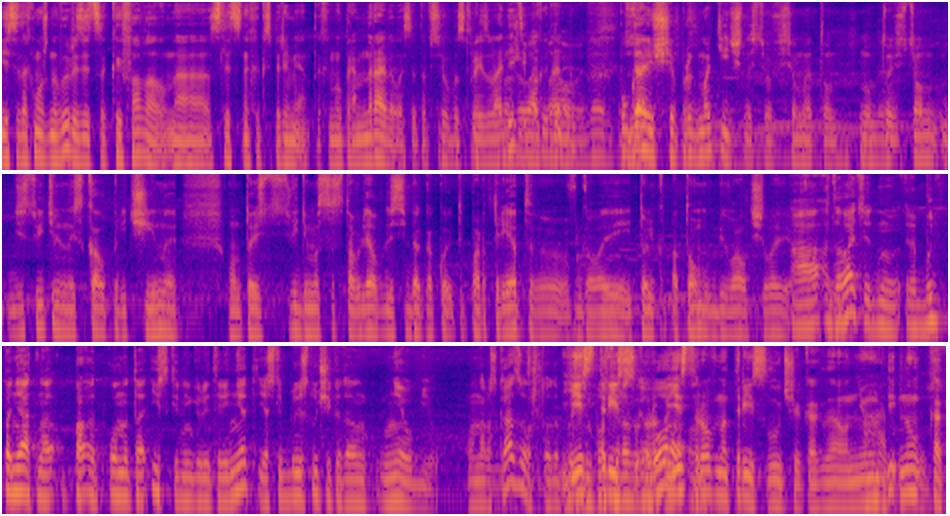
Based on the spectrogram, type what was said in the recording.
если так можно выразиться, кайфовал на следственных экспериментах. Ему прям нравилось это все воспроизводить. и по новой, да? Пугающая прагматичность во всем этом. Ну, Да. то есть он действительно искал причины. Он, то есть, видимо, составлял для себя какой-то портрет э, в голове и только потом убивал человека. А, а давайте, ну, э, будет понятно, по- он это искренне говорит или нет, если были случаи, когда он не убил. Он рассказывал, что, допустим, Есть, после три, разговора... есть он- ровно три случая, когда он не А, убил, ну, есть- как,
